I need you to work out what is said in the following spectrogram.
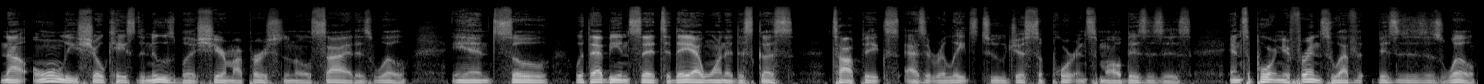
not only showcase the news, but share my personal side as well. And so, with that being said, today I want to discuss topics as it relates to just supporting small businesses and supporting your friends who have businesses as well.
